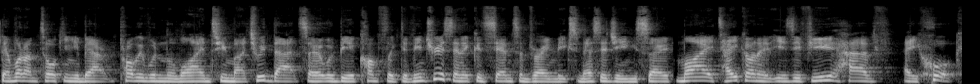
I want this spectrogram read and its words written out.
then what I'm talking about probably wouldn't align too much with that. So it would be a conflict of interest and it could send some very mixed messaging. So my take on it is if you have a hook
